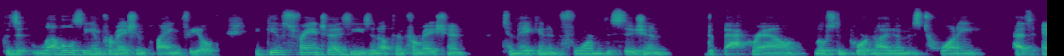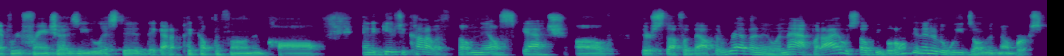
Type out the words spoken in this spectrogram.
because it levels the information playing field. It gives franchisees enough information to make an informed decision. The background, most important item is 20, has every franchisee listed. They got to pick up the phone and call. And it gives you kind of a thumbnail sketch of their stuff about the revenue and that. But I always tell people don't get into the weeds on the numbers.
